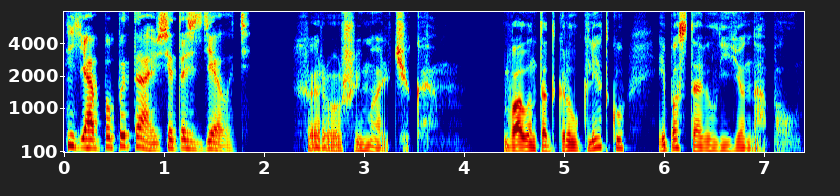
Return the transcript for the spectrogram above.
я попытаюсь это сделать». «Хороший мальчик». Валент открыл клетку и поставил ее на пол.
